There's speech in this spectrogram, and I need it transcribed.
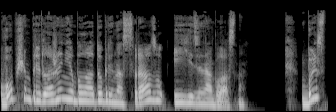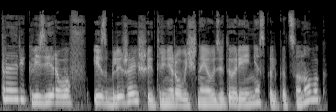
В общем, предложение было одобрено сразу и единогласно. Быстро реквизировав из ближайшей тренировочной аудитории несколько циновок,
